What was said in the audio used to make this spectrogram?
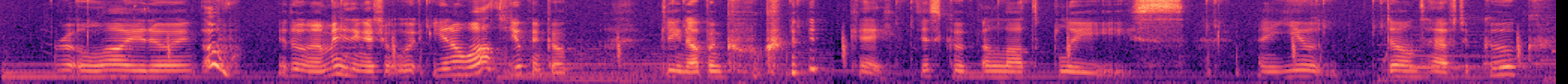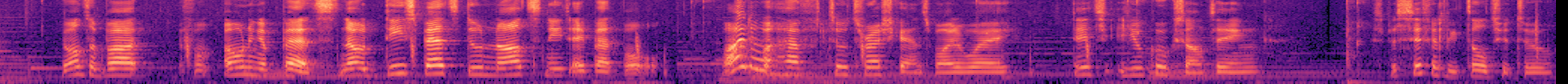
Raoul, oh, how are you doing? Oh, you're doing amazing. You know what? You can cook. Clean up and cook. okay, just cook a lot, please. And you don't have to cook. You want to buy from owning a pet. No, these pets do not need a pet bowl. Why do I have two trash cans, by the way? Did you cook something? Specifically told you to.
